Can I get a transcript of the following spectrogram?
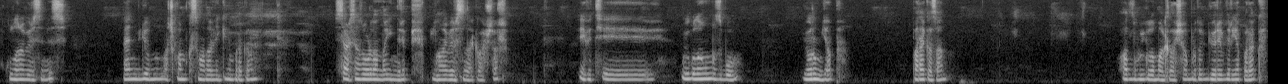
kullanabilirsiniz. Ben videonun açıklama kısmına da linkini bırakırım. İsterseniz oradan da indirip kullanabilirsiniz arkadaşlar. Evet, e, uygulamamız bu. Yorum yap, para kazan adlı uygulama arkadaşlar. Burada görevleri yaparak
